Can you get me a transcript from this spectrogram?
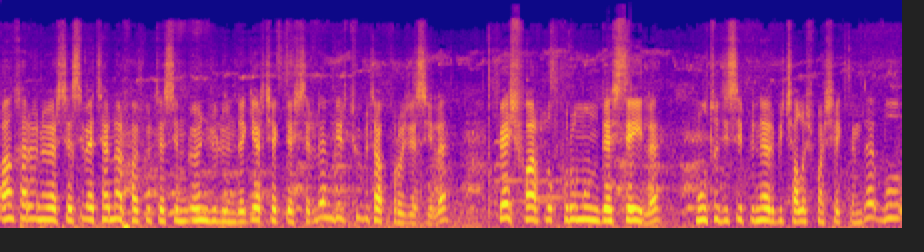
Ankara Üniversitesi Veteriner Fakültesi'nin öncülüğünde gerçekleştirilen bir TÜBİTAK projesiyle 5 farklı kurumun desteğiyle multidisipliner bir çalışma şeklinde bu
